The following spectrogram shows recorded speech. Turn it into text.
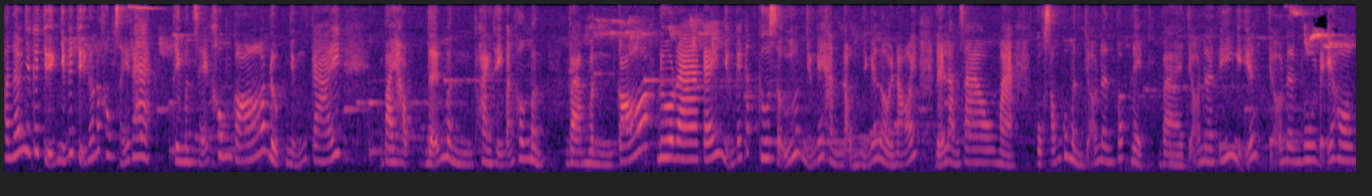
Và nếu như cái chuyện, những cái chuyện đó nó không xảy ra thì mình sẽ không có được những cái bài học để mình hoàn thiện bản thân mình và mình có đưa ra cái, những cái cách cư xử, những cái hành động, những cái lời nói để làm sao mà cuộc sống của mình trở nên tốt đẹp và trở nên ý nghĩa, trở nên vui vẻ hơn.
